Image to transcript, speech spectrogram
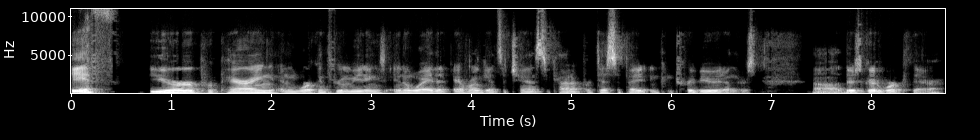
if you're preparing and working through meetings in a way that everyone gets a chance to kind of participate and contribute. And there's, uh, there's good work there.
